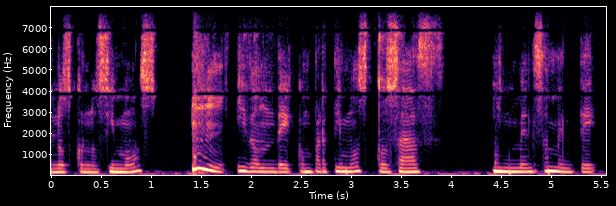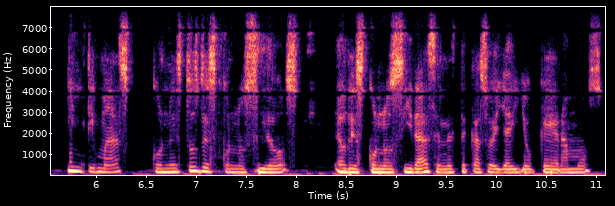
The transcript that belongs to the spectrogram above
nos conocimos y donde compartimos cosas inmensamente íntimas con estos desconocidos o desconocidas, en este caso ella y yo que éramos,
